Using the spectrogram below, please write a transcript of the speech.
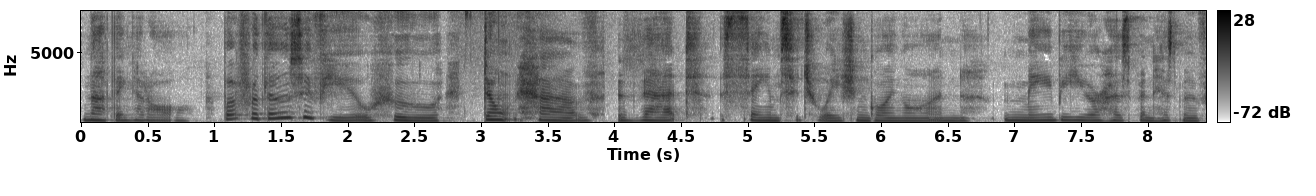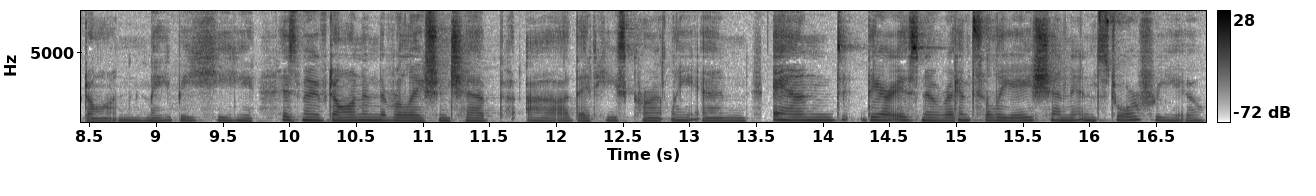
nothing at all. But for those of you who don't have that same situation going on, maybe your husband has moved on. Maybe he has moved on in the relationship uh, that he's currently in, and there is no reconciliation in store for you.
